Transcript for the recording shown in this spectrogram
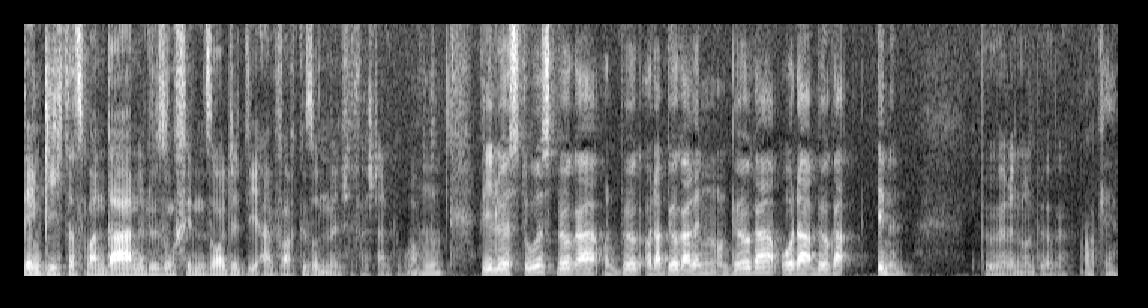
denke ich, dass man da eine Lösung finden sollte, die einfach gesunden Menschenverstand gebraucht. Mhm. Wie löst du es, Bürger und Bürger oder Bürgerinnen und Bürger oder BürgerInnen? Bürgerinnen und Bürger. Okay.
